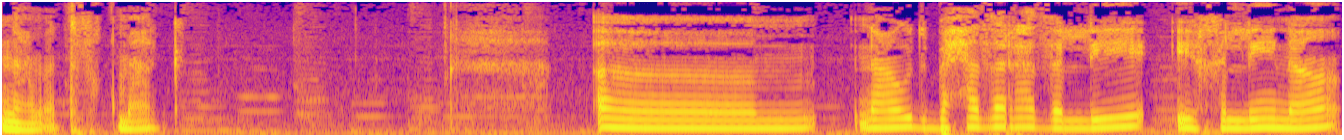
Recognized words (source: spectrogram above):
نعم أتفق معك. نعود بحذر هذا اللي يخلينا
